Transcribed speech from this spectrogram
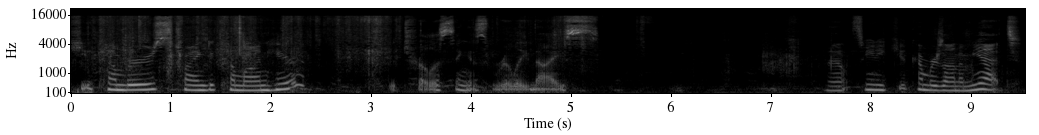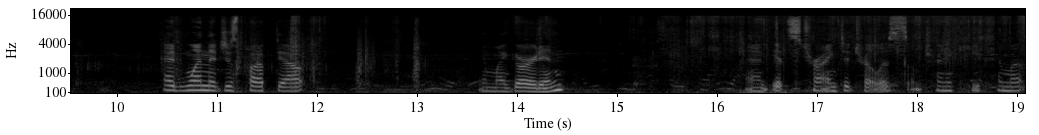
cucumbers trying to come on here trellising is really nice. I don't see any cucumbers on them yet. I had one that just popped out in my garden. And it's trying to trellis, so I'm trying to keep him up.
